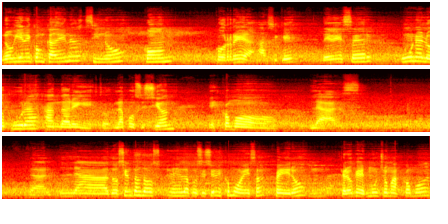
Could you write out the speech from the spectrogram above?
no viene con cadena, sino con correa. Así que debe ser una locura andar en esto. La posición es como las... La, la 202, eh, la posición es como esa, pero creo que es mucho más cómoda.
